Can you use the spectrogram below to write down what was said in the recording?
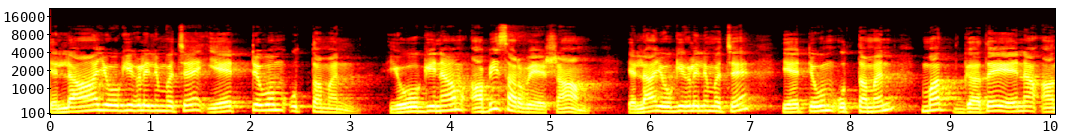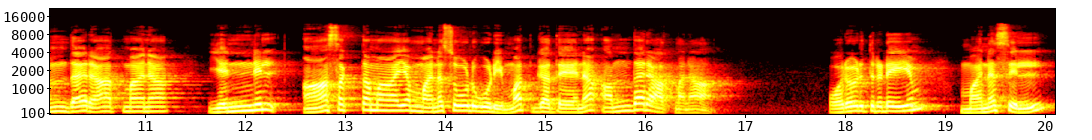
എല്ലാ യോഗികളിലും വച്ച് ഏറ്റവും ഉത്തമൻ. യോഗിനാം അഭിസർവേഷാം. എല്ലാ യോഗികളിലും വച്ച് ഏറ്റവും ഉത്തമൻ മദ്ഗതേന അന്തരാത്മന. എന്നിൽ ആസക്തമായ മനസ്സോടുകൂടി മദ്ഗതേന അന്തരാത്മന. ഓരോരുത്തരുടെയും മനസ്സിൽ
